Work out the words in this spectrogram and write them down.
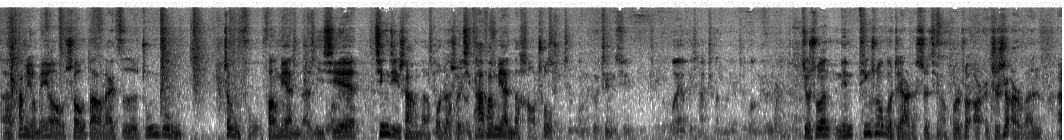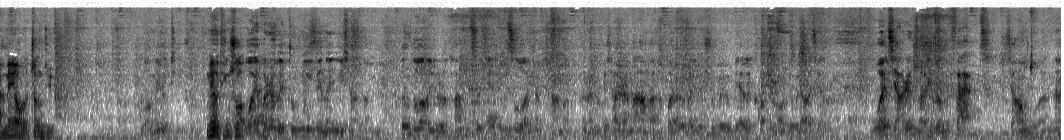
呃，他们有没有受到来自中共政府方面的一些经济上的或者是其他方面的好处？这这我没有证据，这个我也不想承诺，这个我没有任何证据。就说您听说过这样的事情，或者说耳只是耳闻啊，没有证据，我没有听说，没有听说。我也不认为中共一定能影响他们，更多的就是他们自己有自我审查嘛，可能不想惹麻烦，或者说有是不是有别的考虑，那我就不了解了。我讲任何事都是 fact，讲我能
